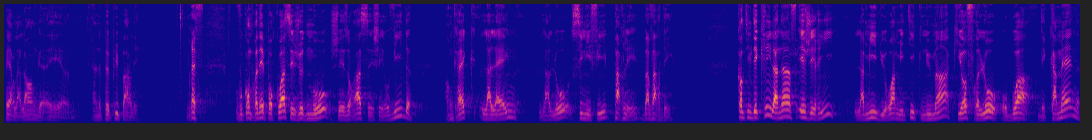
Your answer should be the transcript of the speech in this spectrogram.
perd la langue et elle ne peut plus parler. Bref, vous comprenez pourquoi ces jeux de mots chez Horace et chez Ovide, en grec, l'aleine Lalo signifie parler, bavarder. Quand il décrit la nymphe Égérie, l'amie du roi mythique Numa, qui offre l'eau au bois des Camènes,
